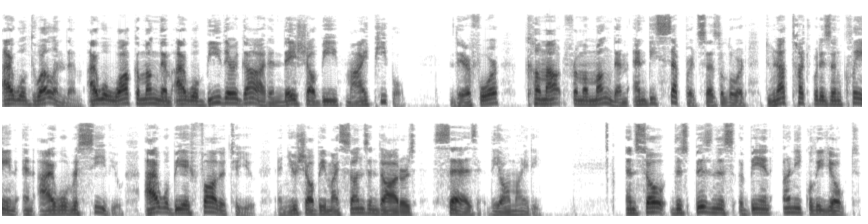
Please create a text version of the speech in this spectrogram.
I will dwell in them, I will walk among them, I will be their God, and they shall be my people. Therefore, come out from among them and be separate, says the Lord. Do not touch what is unclean, and I will receive you. I will be a father to you, and you shall be my sons and daughters, says the Almighty. And so this business of being unequally yoked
